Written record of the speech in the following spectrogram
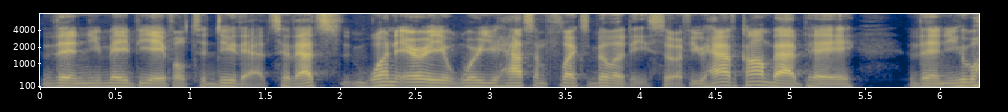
then you may be able to do that. So that's one area where you have some flexibility. So if you have combat pay, then you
